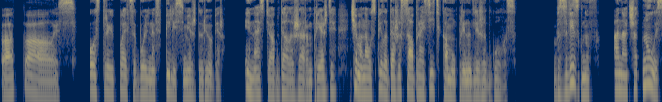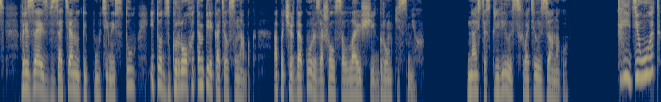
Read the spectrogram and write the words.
«Попалась!» Острые пальцы больно впились между ребер, и Настю обдала жаром прежде, чем она успела даже сообразить, кому принадлежит голос. Взвизгнув, она отшатнулась, врезаясь в затянутый паутиной стул, и тот с грохотом перекатился на бок, а по чердаку разошелся лающий громкий смех. Настя скривилась, схватилась за ногу. «Ты идиот!»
